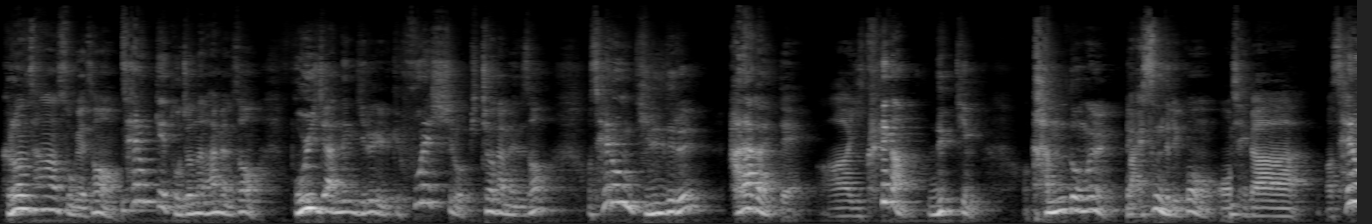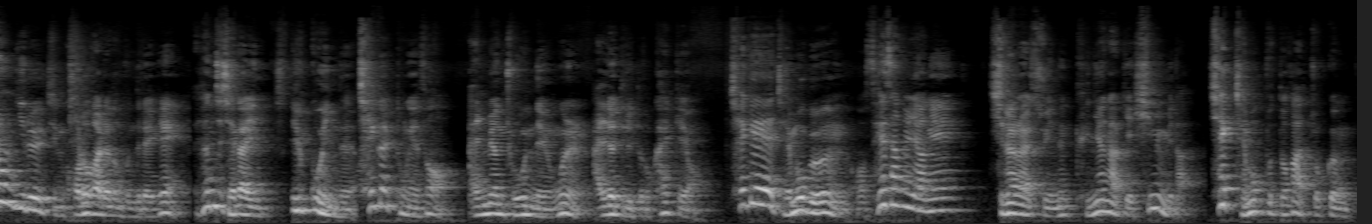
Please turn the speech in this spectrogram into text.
그런 상황 속에서 새롭게 도전을 하면서 보이지 않는 길을 이렇게 후레쉬로 비춰가면서 새로운 길들을 알아갈 때, 아, 이 쾌감, 느낌, 감동을 말씀드리고, 어, 제가 새로운 길을 지금 걸어가려는 분들에게 현재 제가 이- 읽고 있는 책을 통해서 알면 좋은 내용을 알려드리도록 할게요. 책의 제목은 어, 세상을 향해 지랄할 수 있는 그냥하기의 힘입니다. 책 제목부터가 조금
